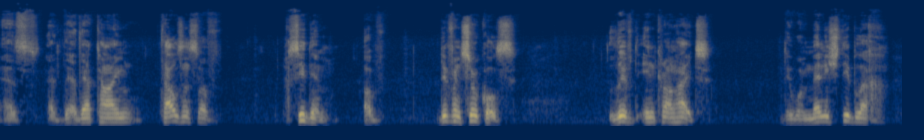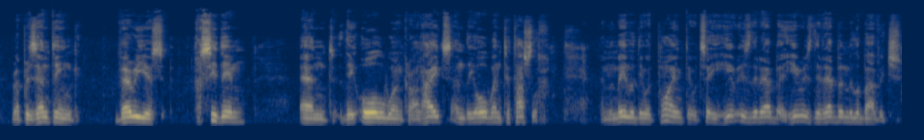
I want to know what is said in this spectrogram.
as at, the, at, that time thousands of Chassidim of different circles lived in Crown Heights. There were many shtiblach representing various Chassidim, and they all were in Crown Heights, and they all went to Tashlich. And the Mela they would point, they would say, here is the Rebbe, here is the Rebbe Milubavitch.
